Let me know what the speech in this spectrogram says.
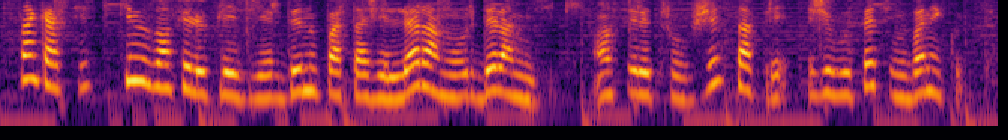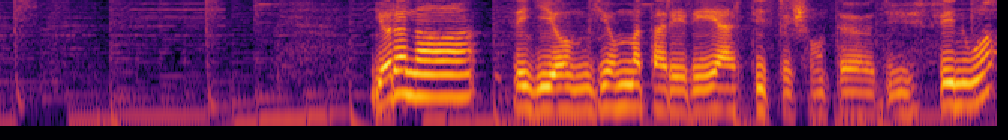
cinq artistes qui nous ont fait le plaisir de nous partager leur amour de la musique. On se retrouve juste après. Je vous souhaite une bonne écoute. Yorana, c'est Guillaume, Guillaume Matarere, artiste chanteur du Fénois.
